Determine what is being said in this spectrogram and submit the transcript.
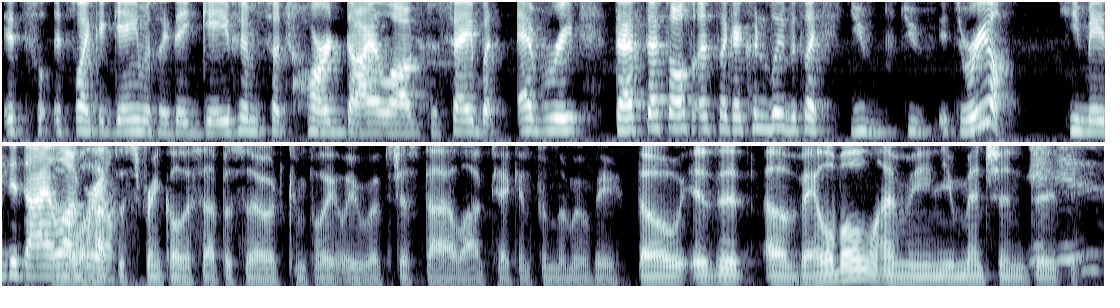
it's it's like a game. It's like they gave him such hard dialogue to say but every that that's also it's like i couldn't believe it's like you you it's real he made the Well, dialogue we'll real have to sprinkle this episode completely with just dialogue taken from the movie. Though, is it available? I mean, you mentioned it.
